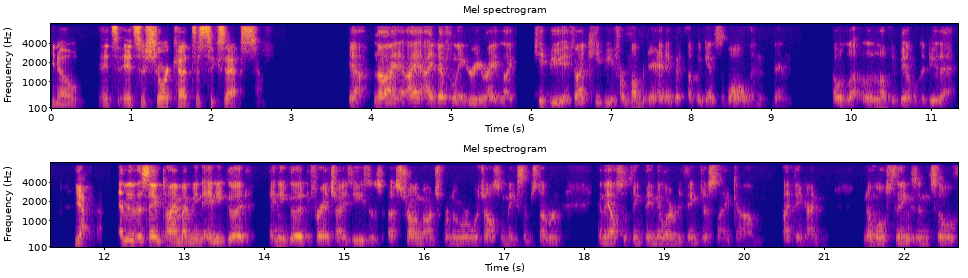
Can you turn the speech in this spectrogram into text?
you know, it's it's a shortcut to success. Yeah, no, I, I, I definitely agree. Right, like keep you if I keep you from bumping your head up against the wall, then then I would lo- love to be able to do that. Yeah. And at the same time, I mean, any good any good franchisee is a strong entrepreneur, which also makes them stubborn, and they also think they know everything, just like um, I think I'm know most things, and so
